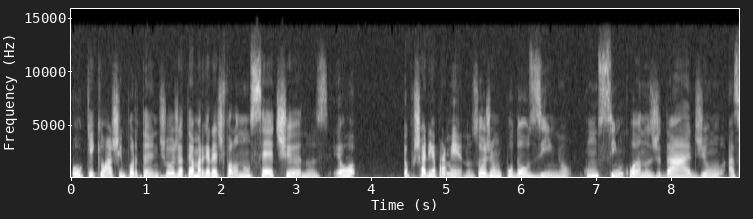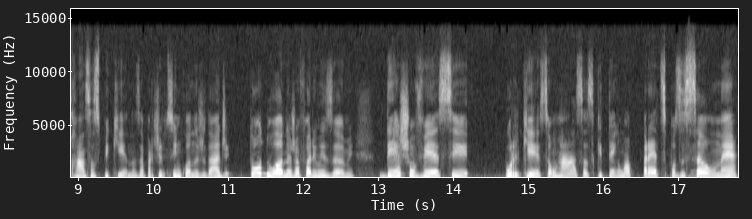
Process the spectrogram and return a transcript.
O que, que eu acho importante, hoje até a Margarete falou uns sete anos. Eu, eu puxaria para menos. Hoje um pudolzinho com cinco anos de idade, um, as raças pequenas, a partir de cinco anos de idade, todo ano eu já faria um exame. Deixa eu ver se por quê? São raças que têm uma predisposição, né,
